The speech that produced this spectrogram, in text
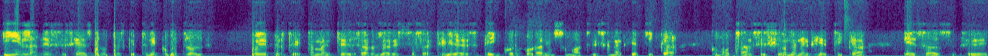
y en las necesidades propias que tiene Ecopetrol puede perfectamente desarrollar estas actividades e incorporar en su matriz energética como transición energética esos eh,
